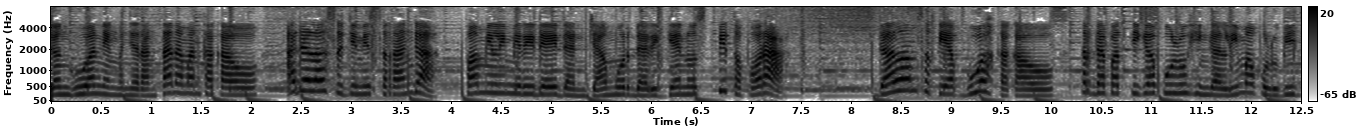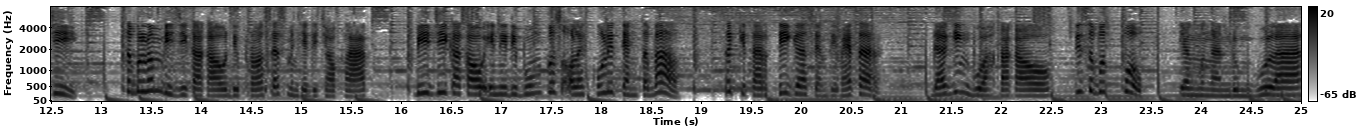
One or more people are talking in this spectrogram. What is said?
Gangguan yang menyerang tanaman kakao adalah sejenis serangga, famili Miridae dan jamur dari genus Phytophthora. Dalam setiap buah kakao, terdapat 30 hingga 50 biji. Sebelum biji kakao diproses menjadi coklat, biji kakao ini dibungkus oleh kulit yang tebal, sekitar 3 cm. Daging buah kakao disebut pulp yang mengandung gula,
